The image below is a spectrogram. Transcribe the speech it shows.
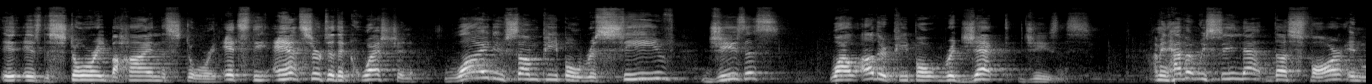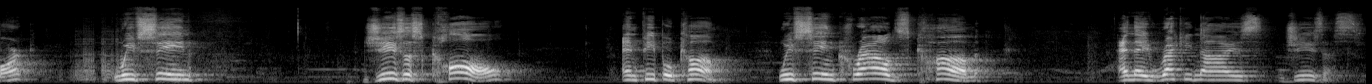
is the story behind the story. It's the answer to the question why do some people receive Jesus while other people reject Jesus? I mean, haven't we seen that thus far in Mark? We've seen Jesus call and people come. We've seen crowds come and they recognize Jesus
